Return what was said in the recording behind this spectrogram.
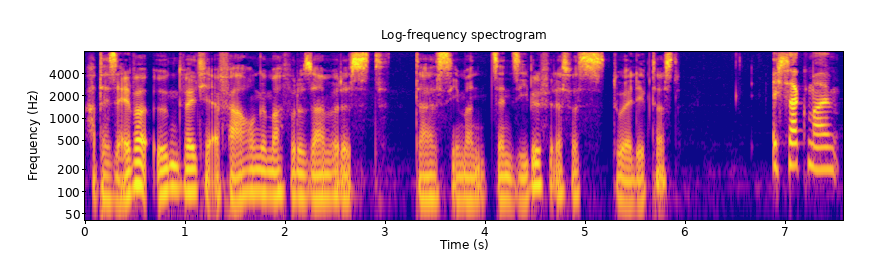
Hat er selber irgendwelche Erfahrungen gemacht, wo du sagen würdest, da ist jemand sensibel für das, was du erlebt hast? Ich sag mal,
